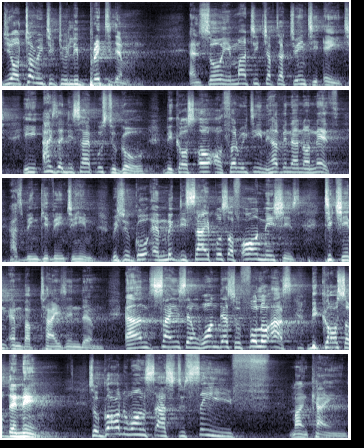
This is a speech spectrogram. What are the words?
the authority to liberate them. And so, in Matthew chapter 28, he asked the disciples to go because all authority in heaven and on earth has been given to him. We should go and make disciples of all nations, teaching and baptizing them. And signs and wonders will follow us because of the name. So God wants us to save mankind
